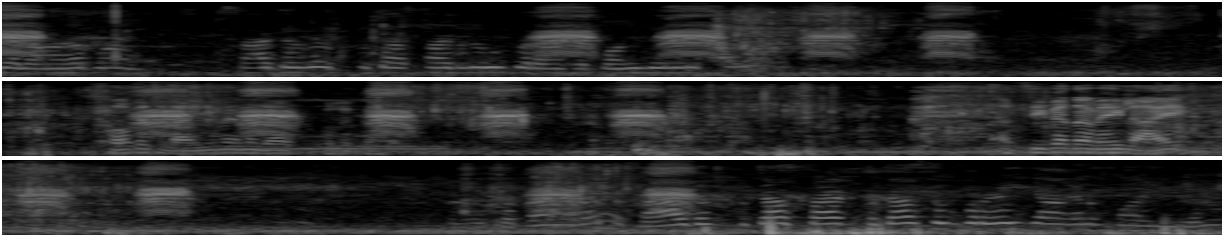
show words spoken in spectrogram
साठ रुपये पचास साठ रुपये ऊपर आना पानी देने सौ पे चलाइए मैंने जाकर फुल अस्सी पे तो वही लाए साठ पचास साठ पचास से ऊपर गई क्या करना पानी देने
